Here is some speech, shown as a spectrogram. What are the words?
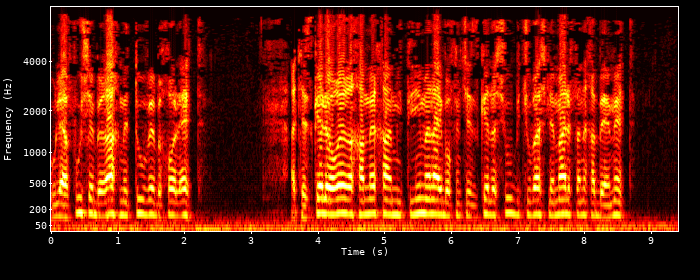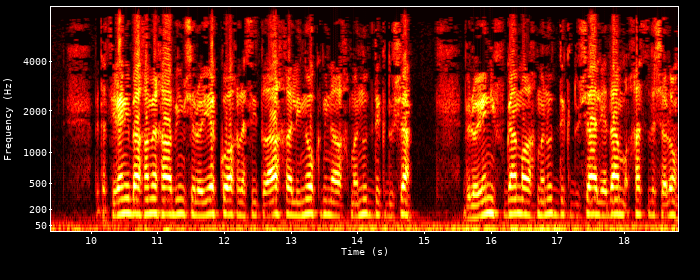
ולאפושה ברחמת טובה בכל עת. עד שאזכה לעורר רחמך האמיתיים עלי, באופן שאזכה לשוב בתשובה שלמה לפניך באמת. ותצילני ברחמך רבים, שלא יהיה כוח לסטראך לינוק מן הרחמנות דקדושה, ולא יהיה נפגם הרחמנות דקדושה על ידם, חס ושלום.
